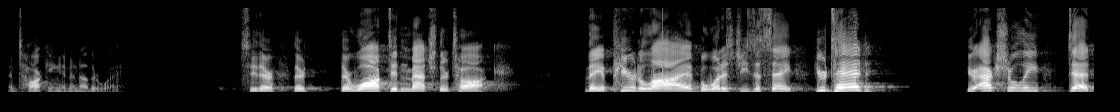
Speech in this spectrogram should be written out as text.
and talking in another way. See, their, their, their walk didn't match their talk. They appeared alive, but what does Jesus say? You're dead. You're actually dead.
